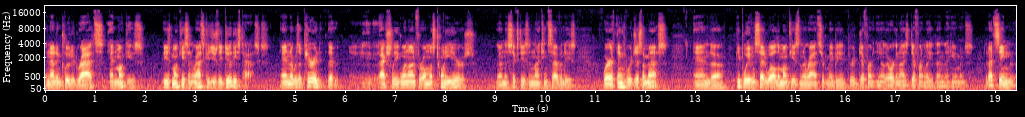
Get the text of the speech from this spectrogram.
and that included rats and monkeys, these monkeys and rats could usually do these tasks. And there was a period that actually went on for almost 20 years in the 60s and 1970s where things were just a mess. And uh, people even said, well, the monkeys and the rats are maybe they're different, you know, they're organized differently than the humans. But that seemed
